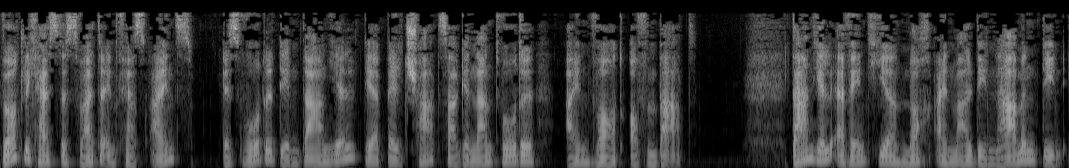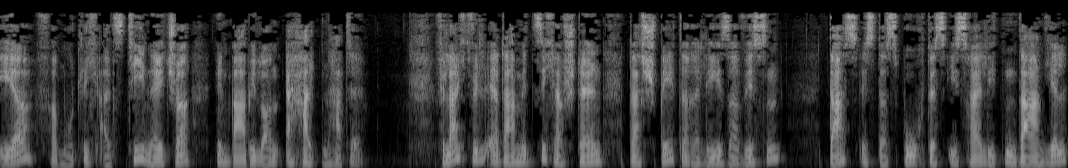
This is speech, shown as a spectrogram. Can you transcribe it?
Wörtlich heißt es weiter in Vers 1, es wurde dem Daniel, der Belshazzar genannt wurde, ein Wort offenbart. Daniel erwähnt hier noch einmal den Namen, den er, vermutlich als Teenager, in Babylon erhalten hatte. Vielleicht will er damit sicherstellen, dass spätere Leser wissen, das ist das Buch des Israeliten Daniel,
